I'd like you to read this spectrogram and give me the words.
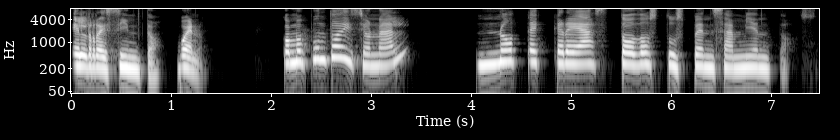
el recinto. Bueno, como punto adicional, no te creas todos tus pensamientos.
